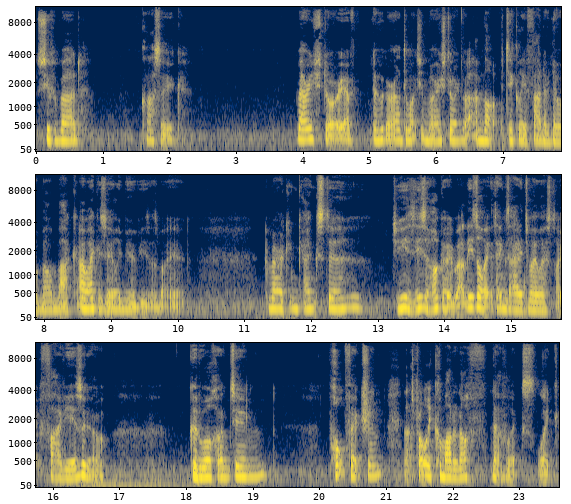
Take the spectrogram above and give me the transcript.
Superbad. Classic. Marriage Story, I've never got around to watching Marriage Story, but I'm not particularly a fan of Noah Baumbach. I like his early movies, that's about it. American Gangster. Jeez, these are all going back. These are like things I added to my list like five years ago. Good Will Hunting, Pulp Fiction. That's probably come on and off Netflix like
